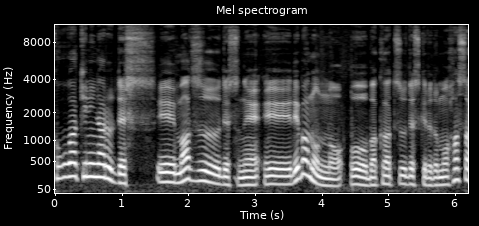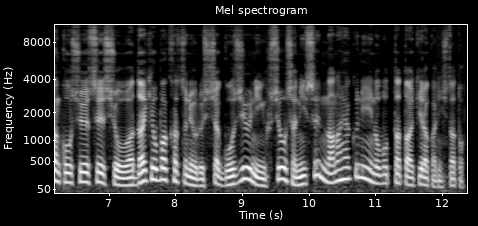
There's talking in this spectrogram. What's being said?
ここが気になるです。えー、まずですね、えー、レバノンの爆発ですけれども、ハッサン公衆衛生省は大規模爆発による死者50人、負傷者2700人に上ったと明らかにしたと、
